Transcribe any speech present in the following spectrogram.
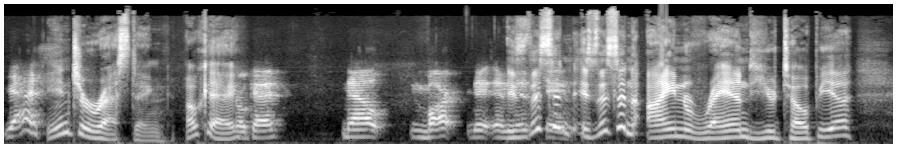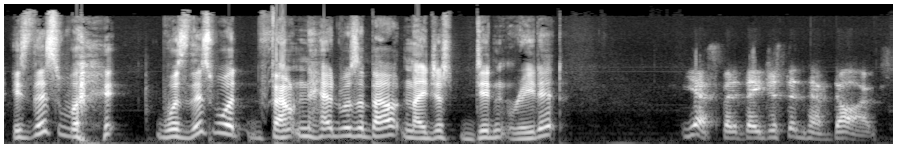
Yes. Interesting. Okay. Okay. Now, Mark. Is this case, an is this an Ayn Rand utopia? Is this what was this what Fountainhead was about and I just didn't read it? yes, but they just didn't have dogs.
